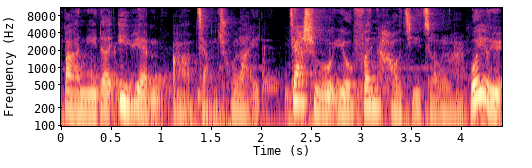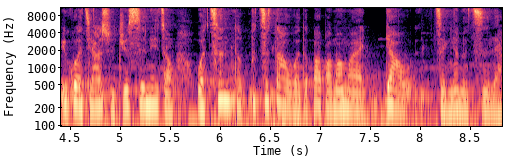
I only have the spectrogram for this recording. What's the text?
把你的意愿啊讲出来。家属有分好几种啊，我有遇过家属，就是那种我真的不知道我的爸爸妈妈要怎样的治疗，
